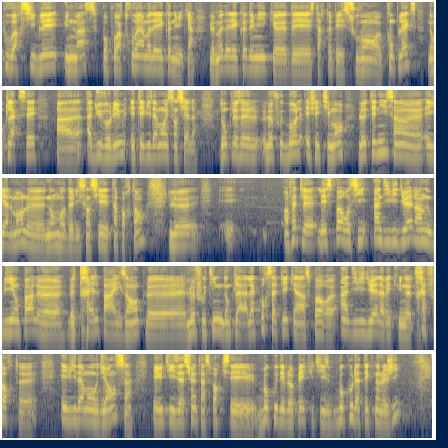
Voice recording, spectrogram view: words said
pouvoir cibler une masse pour pouvoir trouver un modèle économique. Hein. Le modèle économique euh, des startups est souvent euh, complexe, donc l'accès à, du volume est évidemment essentiel. Donc le, football, effectivement, le tennis hein, également, le nombre de licenciés est important. En fait, les sports aussi individuels, hein, n'oublions pas le, trail par exemple, euh, le footing, donc la, course à pied qui est un sport euh, individuel avec une très forte, euh, évidemment, audience. Et utilisation est un sport qui s'est beaucoup développé, qui utilise beaucoup la technologie.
